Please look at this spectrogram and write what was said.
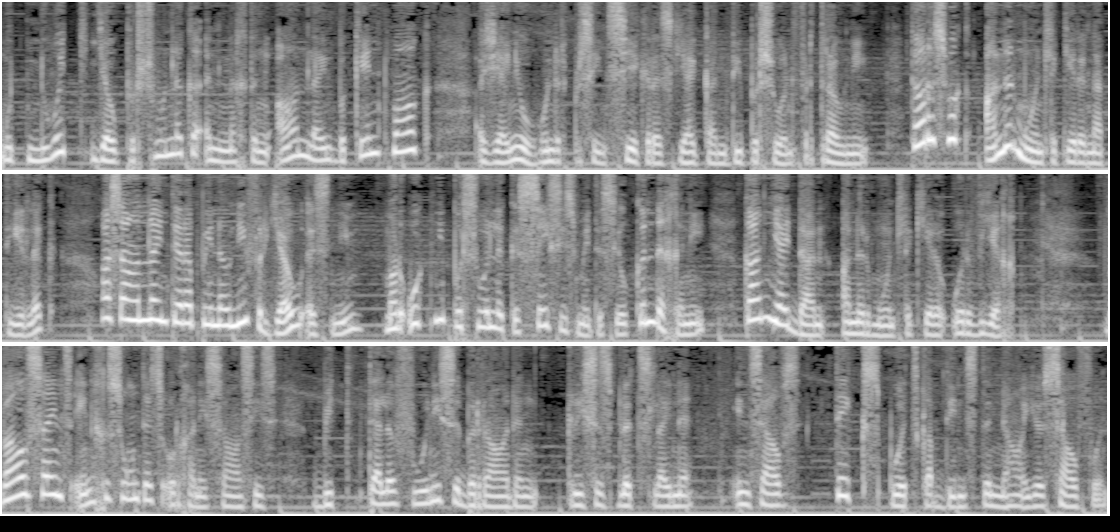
Moet nooit jou persoonlike inligting aanlyn bekend maak as jy nie 100% seker is jy kan die persoon vertrou nie. Daar is ook ander moontlikhede natuurlik. As aanlyn terapie nou nie vir jou is nie, maar ook nie persoonlike sessies met 'n sielkundige nie, kan jy dan ander moontlikhede oorweeg. Welsyns- en gesondheidsorganisasies bied telefoniese berading, krisisblitslyne en selfs teksboodskapdienste na jou selfoon.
